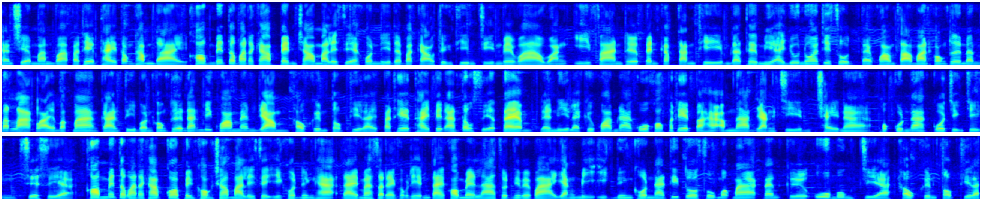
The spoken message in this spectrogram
ฉันเชื่อมั่นว่าประเทศไทยต้องทำได้คอมเมนต์ต่อมานะครับเป็นชาวมาเลเซียคนนี้ได้ประกาวถึงทีมจีนไว้ว่าหวังอีฟานเธอเป็นกัปตันทีม และเธอมีอายุน้อยที่สุด แต่ความสามารถของเธอนั้นมันหลากหลายมากๆ การตีบอลของเธอนั้นมีความแม่นยำเขาขึ้นตบทีไรประเทศไทยเป็นอันต้องเสียแต้มและนี่แหละคือความน่ากลัวของประเทศมหาอำนาจอย่างจีนไชน่าพวกคุณน่ากลัวจริง ๆเซียเซียคอมเมนต์ต่อมานะครับก็เป็นของชาวมาเลเซียอีกคนหนึ่งฮะได้มาแสดงความเห็นได้คอมเมนต์ล่าสุดนี้ไว้ว่ายังมีอีกหนึ่งคนนะที่ตัวสูงมากๆ นั่นคืออู้มุ่งเจีย เขาขึ้นตบทีไร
